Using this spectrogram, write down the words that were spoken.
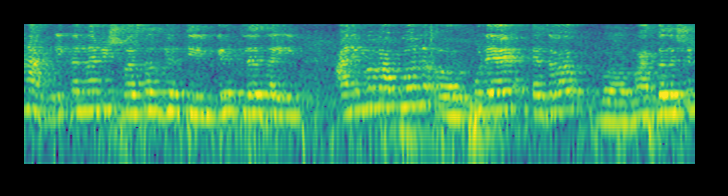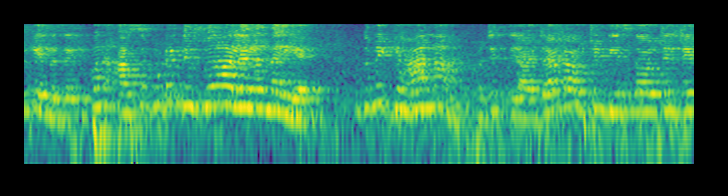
नागरिकांना विश्वासात घेतील घेतलं जाईल. आणि मग आपण पुढे त्याचं मार्गदर्शन केलं जाईल. पण असं कुठे दिसून आलेलं नाही आहे तुम्ही घ्या ना. म्हणजे ज्या ज्या गावचे वीस गावचे जे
